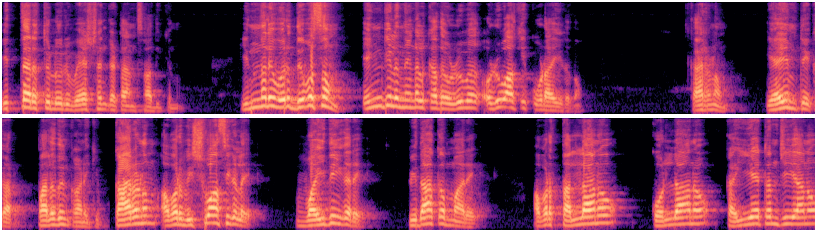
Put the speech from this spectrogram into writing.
ഇത്തരത്തിലൊരു വേഷം കെട്ടാൻ സാധിക്കുന്നു? ഇന്നലെ ഒരു ദിവസം എങ്കിലും നിങ്ങൾക്കത് ഒഴിവ് ഒഴിവാക്കിക്കൂടായിരുന്നു. കാരണം എ എം ടിക്കാർ പലതും കാണിക്കും. കാരണം അവർ വിശ്വാസികളെ വൈദികരെ പിതാക്കന്മാരെ അവർ തല്ലാനോ കൊല്ലാനോ കയ്യേറ്റം ചെയ്യാനോ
